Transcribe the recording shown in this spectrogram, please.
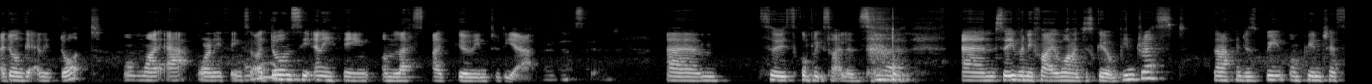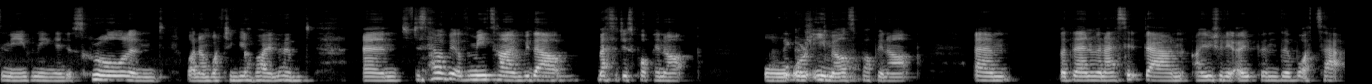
I don't get any dot on my app or anything. So I Oh. don't see anything unless I go into the app. oh, that's good. Um, so it's complete silence. Yeah. and so even if I want to just go on Pinterest, then I can just be on Pinterest in the evening and just scroll and while I'm watching Love Island and just have a bit of me time without Mm. messages popping up or, or emails popping up. Um, but then when I sit down, I usually open the WhatsApp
